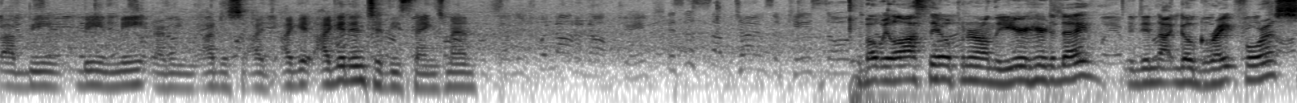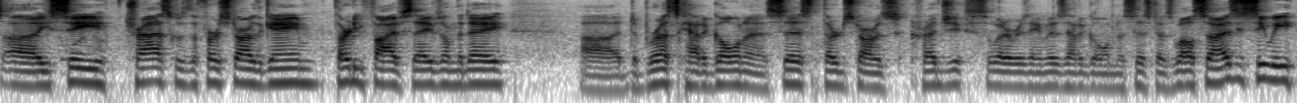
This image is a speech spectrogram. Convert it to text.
uh, being being mean. I mean, I just I, I get I get into these things, man. But we lost the opener on the year here today. It did not go great for us. Uh, you see, Trask was the first star of the game, 35 saves on the day. Uh, DeBrusk had a goal and an assist. Third star was Krejcik, whatever his name is, had a goal and an assist as well. So as you see, we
